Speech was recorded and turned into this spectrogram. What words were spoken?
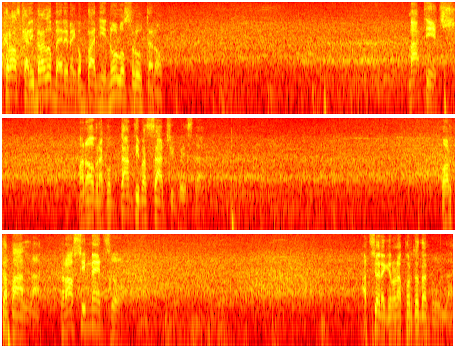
Cross calibrato bene ma i compagni non lo sfruttano. Matic. Manovra con tanti passaggi questa. Porta palla. Cross in mezzo. Azione che non ha portato a nulla.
